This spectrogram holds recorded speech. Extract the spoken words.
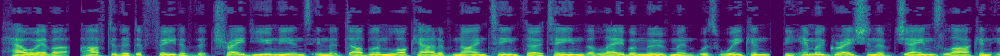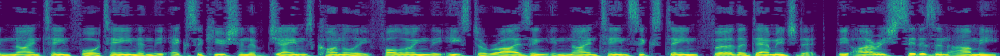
However, after the defeat of the trade unions in the Dublin lockout of 1913 the labour movement was weakened, the emigration of James Larkin in 1914 and the execution of James Connolly following the Easter Rising in 1916 further damaged it. The Irish Citizen Army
